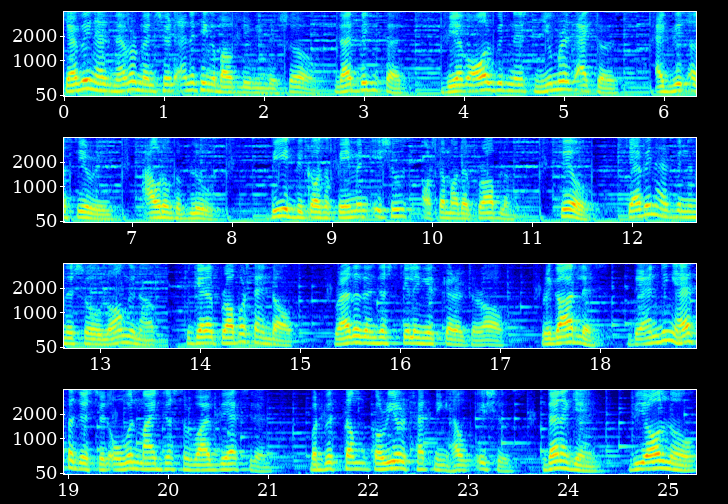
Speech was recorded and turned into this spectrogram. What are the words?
Kevin has never mentioned anything about leaving the show. That being said, we have all witnessed numerous actors exit a series out of the blue, be it because of payment issues or some other problems. Still, Kevin has been in the show long enough to get a proper send off rather than just killing his character off. Regardless, the ending has suggested Owen might just survive the accident, but with some career threatening health issues. Then again, we all know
